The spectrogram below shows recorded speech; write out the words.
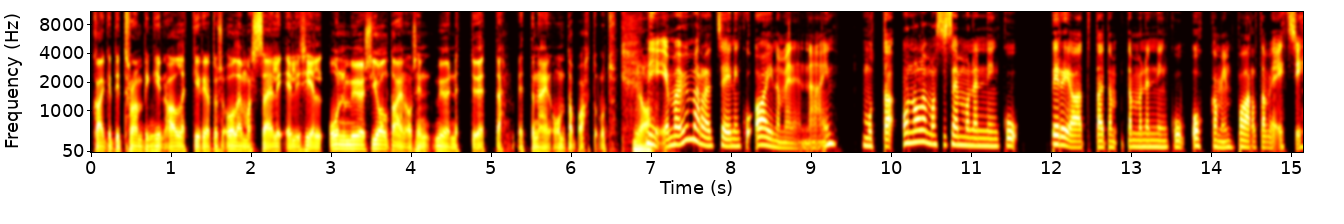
kaiketi Trumpinkin allekirjoitus olemassa, eli, eli siellä on myös joltain osin myönnetty, että, että näin on tapahtunut. Joo. Niin, ja mä ymmärrän, että se ei niin kuin aina mene näin, mutta on olemassa semmoinen niin kuin periaate tai tämmöinen niin kuin okkamin partaveitsi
